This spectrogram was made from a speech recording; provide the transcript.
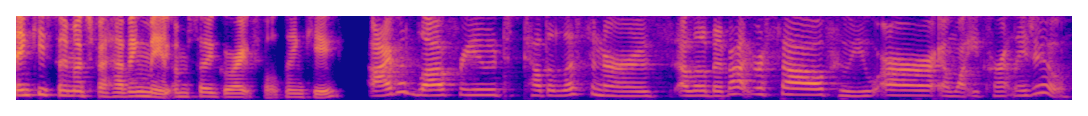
Thank you so much for having me. I'm so grateful. Thank you. I would love for you to tell the listeners a little bit about yourself, who you are, and what you currently do.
